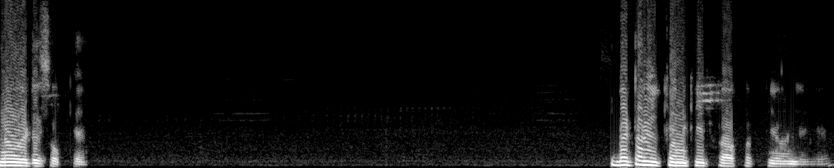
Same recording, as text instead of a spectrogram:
Now it is okay. Better you can keep uh, 50 only here.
